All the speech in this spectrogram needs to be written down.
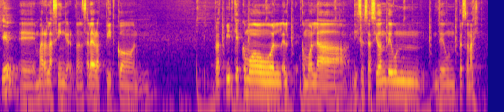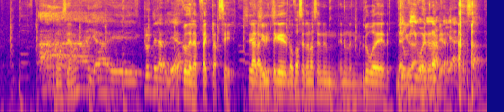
¿Quién? Eh, Marla Singer, donde sale Brad Pitt con Brad Pitt, que es como, el, como la disociación de un, de un personaje. ¿Cómo se llama? Ah, ya, eh, Club de la Pelea. El Club de la Fight Club, sí. claro, ahí viste que los dos se conocen en, un grupo de, de, Yo ayuda. Vivo en una pelea constante.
